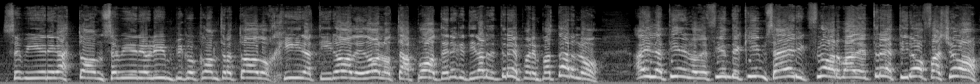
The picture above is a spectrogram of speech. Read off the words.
Se viene Gastón, se viene Olímpico contra todo. Gira, tiró de dos, lo tapó. Tenés que tirar de tres para empatarlo. Ahí la tiene, lo defiende Kimsa. Eric Flor va de tres, tiró, falló.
